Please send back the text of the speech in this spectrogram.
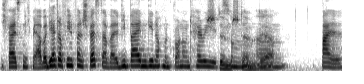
Ich weiß nicht mehr. Aber die hat auf jeden Fall eine Schwester, weil die beiden gehen noch mit Ron und Harry stimmt, zum stimmt, ähm, ja. Ball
